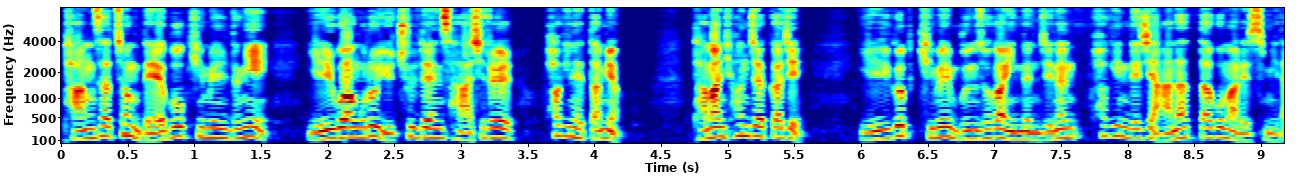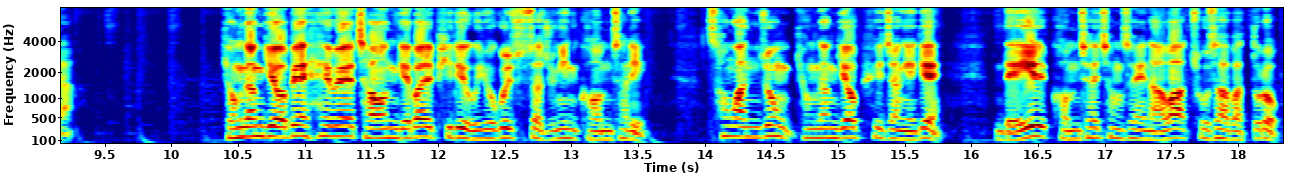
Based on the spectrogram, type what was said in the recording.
방사청 내부 기밀 등이 일광으로 유출된 사실을 확인했다며 다만 현재까지 1급 기밀 문서가 있는지는 확인되지 않았다고 말했습니다. 경남기업의 해외 자원개발 비리 의혹을 수사 중인 검찰이 성완종 경남기업 회장에게 내일 검찰청사에 나와 조사받도록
